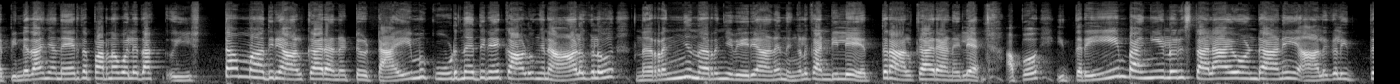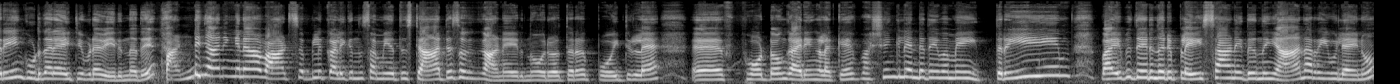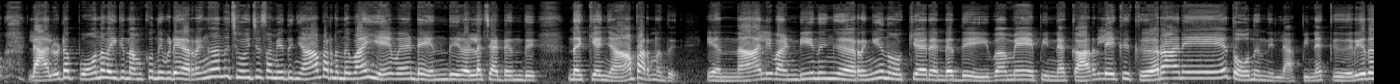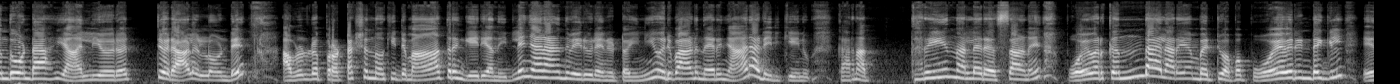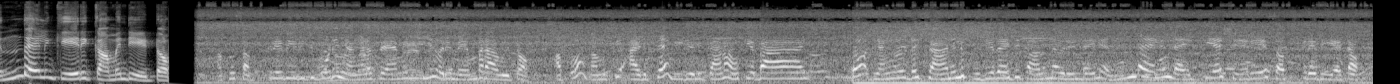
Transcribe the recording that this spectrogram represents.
പിന്നെതാ ഞാൻ നേരത്തെ പറഞ്ഞ പോലെ ഇതാ ഇഷ്ടം മാതിരി ആൾക്കാരാണ് കേട്ടോ ടൈം കൂടുന്നതിനേക്കാളും ഇങ്ങനെ ആളുകൾ നിറഞ്ഞു നിറഞ്ഞു വരികയാണ്. നിങ്ങൾ കണ്ടില്ലേ? എത്ര ആൾക്കാരാണ് അല്ലേ അപ്പോൾ ഇത്രയും ഭംഗിയുള്ളൊരു സ്ഥലമായതുകൊണ്ടാണ് ആളുകൾ ഇത്രയും കൂടുതലായിട്ട് ഇവിടെ വരുന്നത്. പണ്ട് ഞാനിങ്ങനെ വാട്സപ്പിൽ കളിക്കുന്ന സമയത്ത് സ്റ്റാറ്റസ് ഒക്കെ കാണുമായിരുന്നു. ഓരോരുത്തർ പോയിട്ടുള്ള ഫോട്ടോയും കാര്യങ്ങളൊക്കെ. പക്ഷേങ്കിൽ എന്റെ ദൈവമേ ഇത്രയും വൈബ് തരുന്ന ഒരു പ്ലേസ് ആണ് ഇതെന്ന് ഞാൻ അറിയൂലായിരുന്നു ലാലൂടെ പോകുന്ന വഴിക്ക് നമുക്കൊന്ന് ഇവിടെ ഇറങ്ങാന്ന് ചോദിച്ച സമയത്ത് ഞാൻ പറഞ്ഞത് വയ്യേ വേണ്ട എന്ത് വെള്ളച്ചാട്ടം എന്ത് എന്നൊക്കെയാ ഞാൻ പറഞ്ഞത്. എന്നാൽ വണ്ടിയിൽ നിന്ന് ഇറങ്ങി നോക്കിയാൽ എന്റെ ദൈവമേ പിന്നെ കാറിലേക്ക് കയറാനേ തോന്നുന്നില്ല. പിന്നെ കയറിയത് എന്തുകൊണ്ടാ? ഞാലിയൊരൊറ്റ ഒരൊറ്റ ഒരാളുള്ളതുകൊണ്ട് അവളുടെ പ്രൊട്ടക്ഷൻ നോക്കിയിട്ട് മാത്രം കയറിയാന്ന് ഇല്ല ഞാനാണെന്ന് വരൂലേനു കേട്ടോ. ഇനിയും ഒരുപാട് നേരം ഞാനവിടെ ഇരിക്കേനു. കാരണം അത്രയും നല്ല രസമാണ് പോയവർക്ക് എന്തായാലും അറിയാൻ പറ്റും. അപ്പോൾ പോയവരുണ്ടെങ്കിൽ എന്തായാലും കയറി കമന്റ് ചെയ്യട്ടോ അപ്പോൾ സബ്സ്ക്രൈബ് ചെയ്തിട്ട് പോലും ഞങ്ങളെ ഫാമിലിയിൽ ഒരു മെമ്പർ ആവും കേട്ടോ. അപ്പോൾ നമുക്ക് അടുത്ത വീഡിയോയിൽ കാണാം. ഓക്കെ ബൈ അപ്പോൾ ഞങ്ങളുടെ ചാനൽ പുതിയതായിട്ട് കാണുന്നവരുണ്ടെങ്കിൽ എന്തായാലും ലൈക്ക് ചെയ്യുക ഷെയർ ചെയ്യുക സബ്സ്ക്രൈബ് ചെയ്യുക കേട്ടോ.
